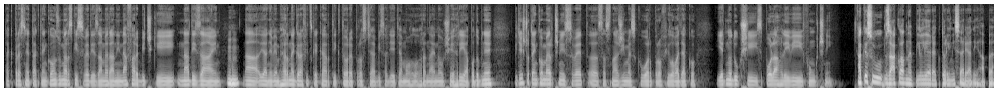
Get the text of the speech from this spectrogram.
tak presne tak ten konzumerský svet je zameraný na farbičky, na dizajn, mm-hmm. na, ja neviem, herné grafické karty, ktoré proste, aby sa dieťa mohlo hrať najnovšie hry a podobne. Kdežto ten komerčný svet e, sa snažíme skôr profilovať ako jednoduchší, spolahlivý, funkčný. Aké sú základné piliere, ktorými sa riadi HP?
